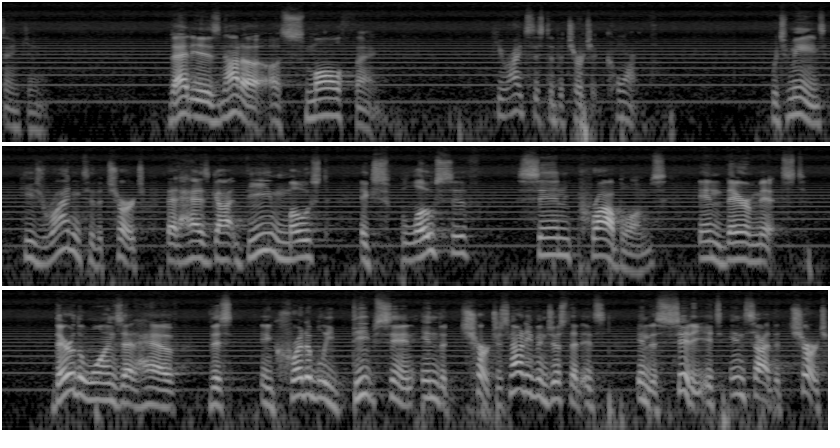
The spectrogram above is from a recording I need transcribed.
sink in. That is not a, a small thing. He writes this to the church at Corinth, which means he's writing to the church that has got the most explosive sin problems in their midst. They're the ones that have this incredibly deep sin in the church. It's not even just that it's in the city, it's inside the church.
